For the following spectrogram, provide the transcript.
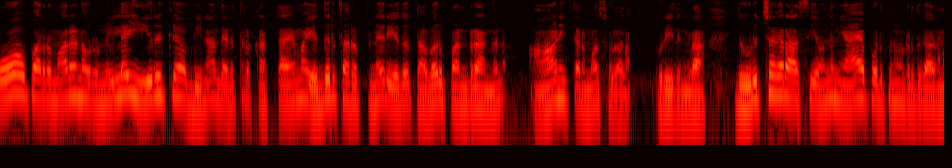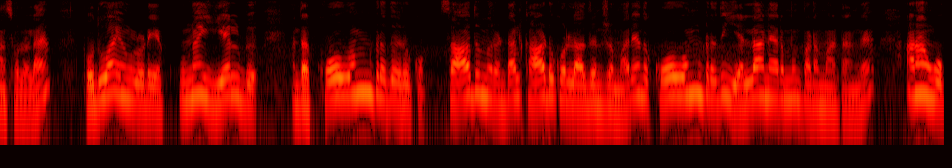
கோவப்படுற மாதிரியான ஒரு நிலை இருக்குது அப்படின்னா அந்த இடத்துல கட்டாயமாக எதிர்த்தரப்பினர் ஏதோ தவறு பண்ணுறாங்கன்னு ஆணித்தரமாக சொல்லலாம். புரியுதுங்களா? இது உருச்சக ராசியை வந்து நியாயப்படுத்தணுன்றதுக்காக நான் சொல்லலை. பொதுவாக இவங்களுடைய குண இயல்பு அந்த கோவம்ன்றது இருக்கும். சாது மிரண்டால் காடு கொள்ளாதுன்ற மாதிரி அந்த கோவம்ன்றது எல்லா நேரமும் பட மாட்டாங்க. ஆனால் அவங்க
